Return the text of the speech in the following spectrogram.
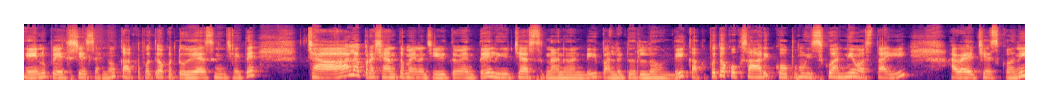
నేను ఫేస్ చేశాను. కాకపోతే ఒక టూ ఇయర్స్ నుంచి అయితే చాలా ప్రశాంతమైన జీవితం అయితే లీడ్ చేస్తున్నాను అండి. పల్లెటూరులో ఉండి. కాకపోతే ఒక్కొక్కసారి కోపము ఇసుకు అన్నీ వస్తాయి. అవాయిడ్ చేసుకొని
